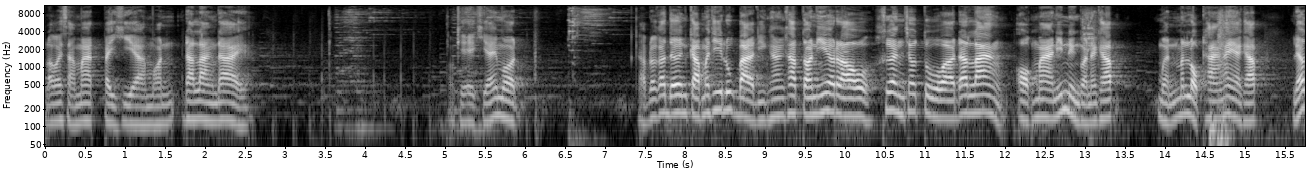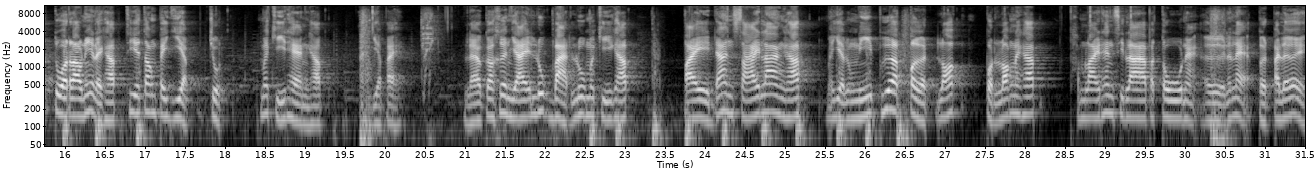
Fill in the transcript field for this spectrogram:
เราก็สามารถไปเคลียร์มอนด้านล่างได้ โอเคเคลียร์ให้หมดครับแล้วก็เดินกลับมาที่ลูกบาศก์อีกครั้งครับ ตอนนี้เราเคลื่อนเจ้าตัวด้านล่างออกมานิดหนึ่งก่อนนะครับ เหมือนมันหลบทางให้ครับ แล้วตัวเรานี่แหละครับที่จะต้องไปเหยียบจุดเมื่อกี้แทนครับ เหยียบไป แล้วก็เคลื่อนย้ายลูกบาศก์ลูกเมื่อกี้ครับ ไปด้านซ้ายล่างครับ มาเหยียบตรงนี้เพื่อเปิดล็อกปลดล็อกนะครับทำลายแท่นศิลาประตูน่ะเออนั่นแหละเปิดไปเลย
